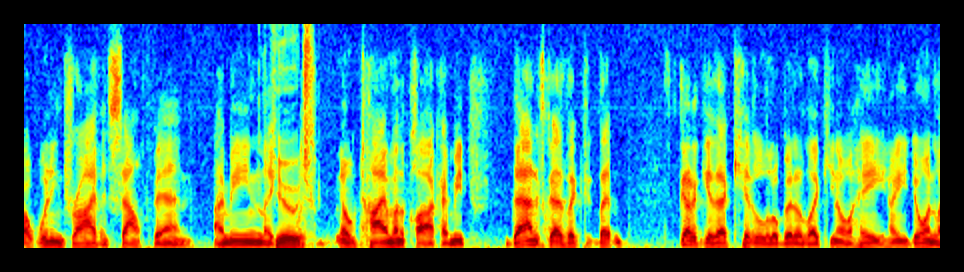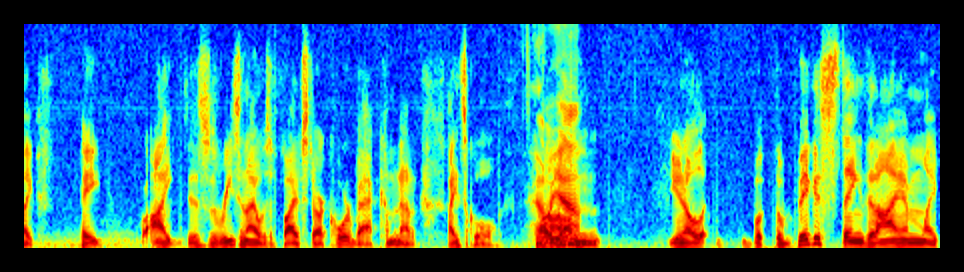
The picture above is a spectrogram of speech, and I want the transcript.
a winning drive in South Bend. I mean, like Huge. with no time on the clock. I mean, that is got like that. Got to give that kid a little bit of like, you know, hey, how you doing? Like, hey, I this is the reason I was a five star quarterback coming out of high school. Hell yeah. Um, you know, but the biggest thing that I am like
